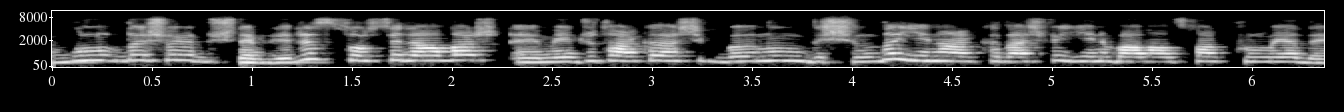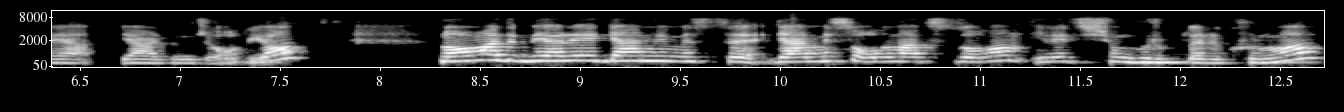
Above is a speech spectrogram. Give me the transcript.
Bunu da şöyle düşünebiliriz. Sosyal ağlar mevcut arkadaşlık bağının dışında yeni arkadaş ve yeni bağlantılar kurmaya da ya- yardımcı oluyor. Normalde bir araya gelmemesi, gelmesi olanaksız olan iletişim grupları kurma.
